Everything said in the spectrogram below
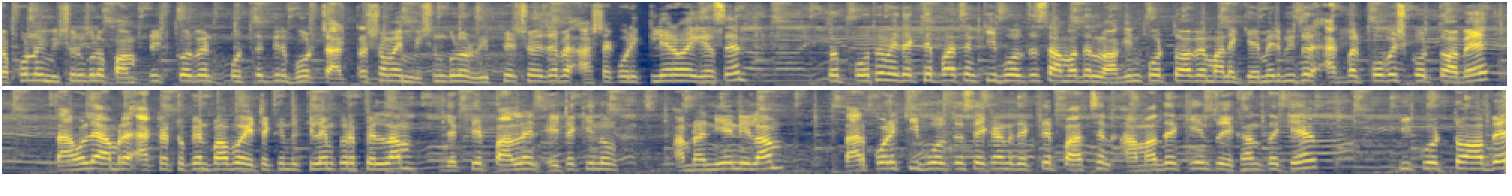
যখন ওই মিশনগুলো কমপ্লিট করবেন, প্রত্যেকদিন ভোর চারটার সময় মিশনগুলো রিফ্রেশ হয়ে যাবে, আশা করি ক্লিয়ার হয়ে গেছেন তো প্রথমে দেখতে পাচ্ছেন কি বলতেছে, আমাদের লগ করতে হবে মানে গেমের ভিতরে একবার প্রবেশ করতে হবে। তাহলে আমরা একটা টোকেন পাবো, এটা কিন্তু ক্লেম করে ফেললাম, দেখতে পারলেন, এটা কিন্তু আমরা নিয়ে নিলাম। তারপরে কি বলতেছে এখানে দেখতে পাচ্ছেন, আমাদের কিন্তু এখান থেকে কি করতে হবে?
